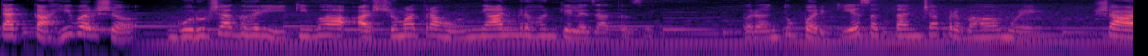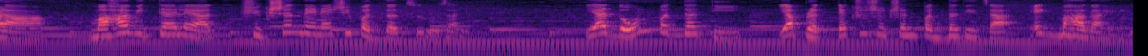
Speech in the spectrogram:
त्यात काही वर्ष गुरुच्या घरी किंवा आश्रमात राहून ज्ञान ग्रहण केले जात असे. परंतु परकीय सत्तांच्या प्रभावामुळे शाळा महाविद्यालयात शिक्षण देण्याची पद्धत सुरू झाली. या दोन पद्धती या प्रत्यक्ष शिक्षण पद्धतीचा एक भाग आहे.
